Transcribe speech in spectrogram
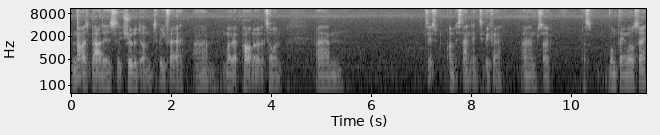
not as bad as it should have done, to be fair. Um, my partner at the time, um, just understanding, to be fair. Um, so that's one thing I will say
